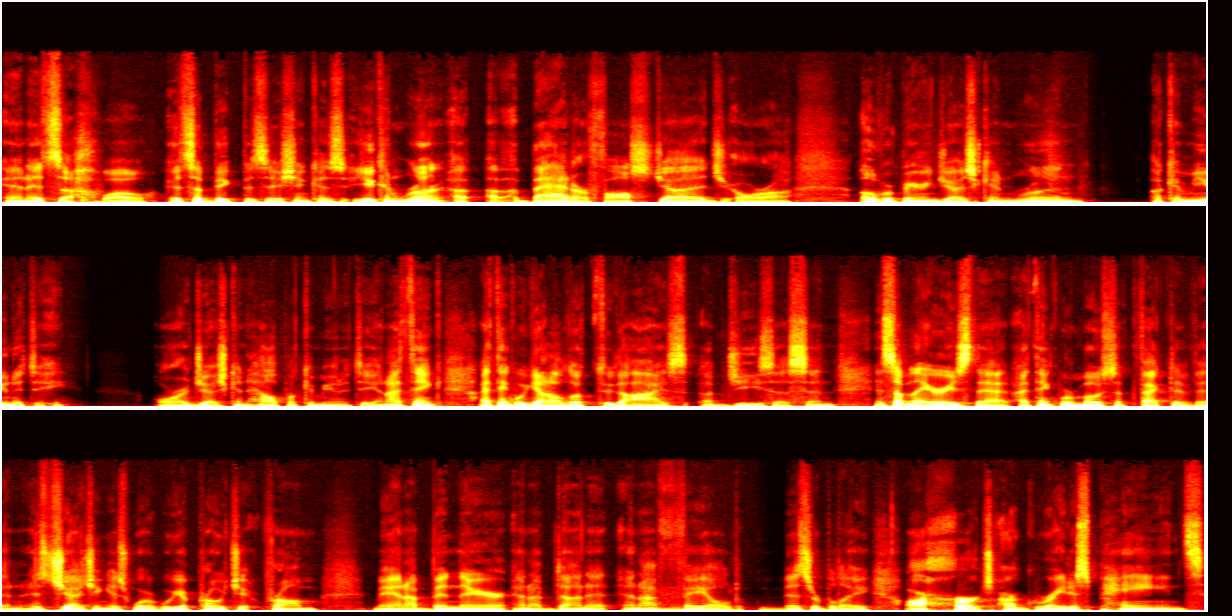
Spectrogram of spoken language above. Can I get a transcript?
and it's a whoa, it's a big position because you can run a, a, bad or false judge or a overbearing judge can ruin a community, or a judge can help a community. And I think I think we got to look through the eyes of Jesus. And in some of the areas that I think we're most effective in is judging is where we approach it from. Man, I've been there and I've done it and I've mm-hmm. failed miserably. Our hurts, our greatest pains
